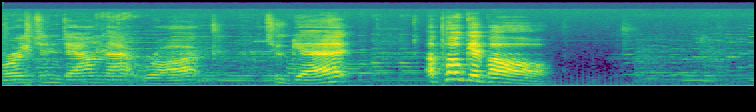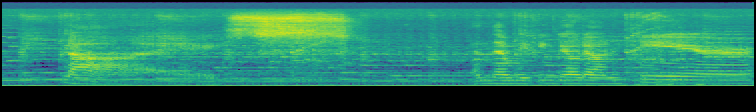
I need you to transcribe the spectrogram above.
Breaking down that rock to get a Pokeball. Nice. And then we can go down here.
